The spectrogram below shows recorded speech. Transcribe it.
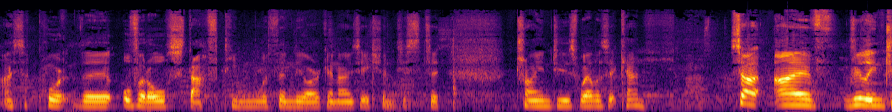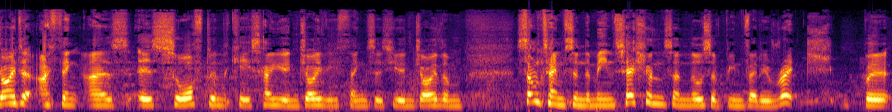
I support the overall staff team within the organisation just to try and do as well as it can. So I've really enjoyed it. I think, as is so often the case, how you enjoy these things is you enjoy them sometimes in the main sessions, and those have been very rich, but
